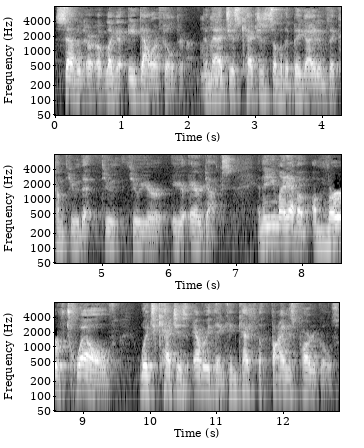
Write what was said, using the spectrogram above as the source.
seven or uh, like an eight dollar filter, and that just catches some of the big items that come through the through through your your air ducts. And then you might have a, a MERV twelve, which catches everything, can catch the finest particles.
